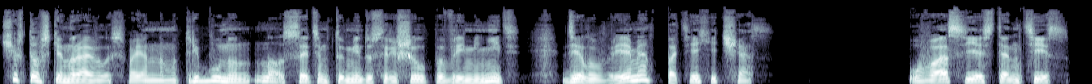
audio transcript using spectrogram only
Чертовски нравилось военному трибуну, но с этим Тумидус решил повременить. Делу время, потехи час. — У вас есть антис,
